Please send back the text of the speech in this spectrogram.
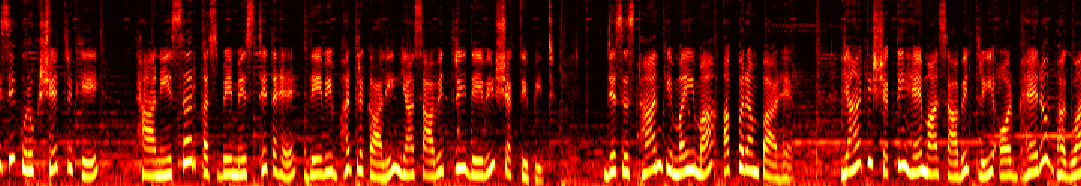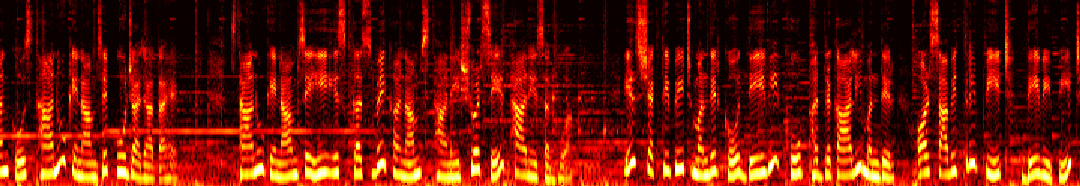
इसी कुरुक्षेत्र के थानेसर कस्बे में स्थित है देवी भद्रकाली या सावित्री देवी शक्तिपीठ, जिस स्थान की महिमा अपरंपार है। यहाँ की शक्ति है माँ सावित्री और भैरव भगवान को स्थानों के नाम से पूजा जाता है। स्थानु के नाम से ही इस कस्बे का नाम स्थानेश्वर से थानेसर हुआ। इस शक्तिपीठ मंदिर को देवी खूब भद्रकाली मंदिर और सावित्री पीठ, देवी पीठ,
